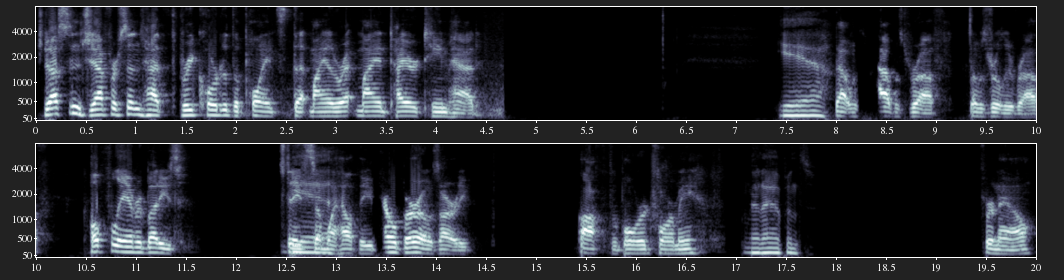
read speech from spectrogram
Justin Jefferson had three quarter of the points that my my entire team had. Yeah. That was that was rough. That was really rough. Hopefully, everybody's stayed Yeah. somewhat healthy. Joe Burrow's already off the board for me That happens. For now.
